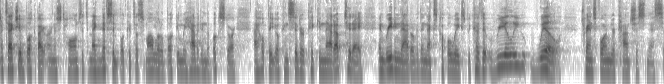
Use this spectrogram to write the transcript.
It's actually a book by Ernest Holmes. It's a magnificent book. It's a small little book, and we have it in the bookstore. I hope that you'll consider picking that up today and reading that over the next couple weeks because it really will transform your consciousness.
